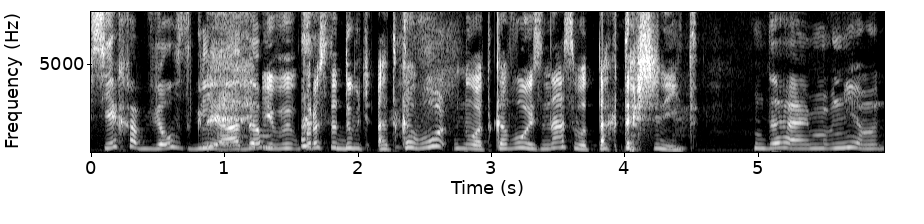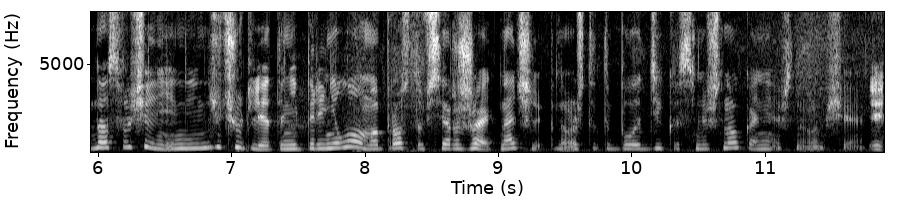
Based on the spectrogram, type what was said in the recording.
всех обвел взглядом. И вы просто думаете, от кого, ну, от кого из нас вот так тошнит? Да, не, нас вообще ни- ничуть ли это не переняло, мы просто все ржать начали, потому что это было дико смешно, конечно, вообще. И,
